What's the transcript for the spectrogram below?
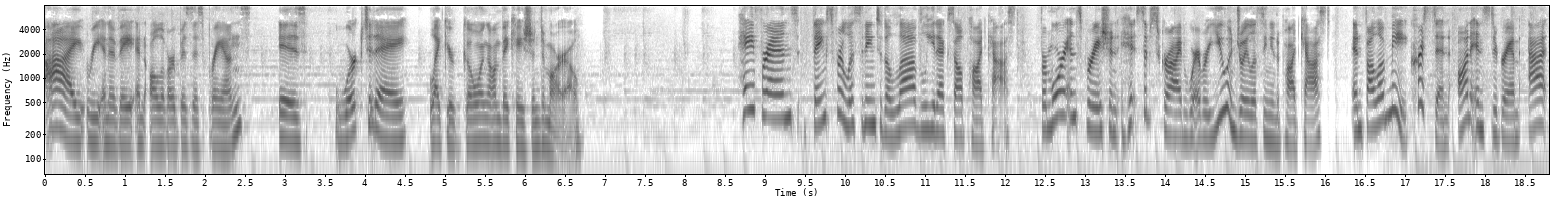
I re innovate in all of our business brands is work today like you're going on vacation tomorrow. Hey, friends, thanks for listening to the Love Lead Excel podcast. For more inspiration, hit subscribe wherever you enjoy listening to podcasts and follow me, Kristen, on Instagram at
